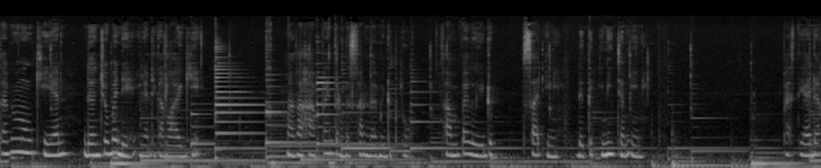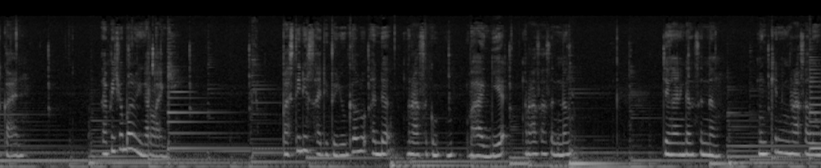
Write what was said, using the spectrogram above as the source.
Tapi mungkin dan coba deh ingat-ingat lagi masalah apa yang terbesar dalam hidup lo sampai lo hidup saat ini, detik ini, jam ini. Pasti ada kan? Tapi coba lu ingat lagi. Pasti di saat itu juga lu ada ngerasa bahagia, ngerasa seneng. Jangankan seneng, mungkin ngerasa lu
